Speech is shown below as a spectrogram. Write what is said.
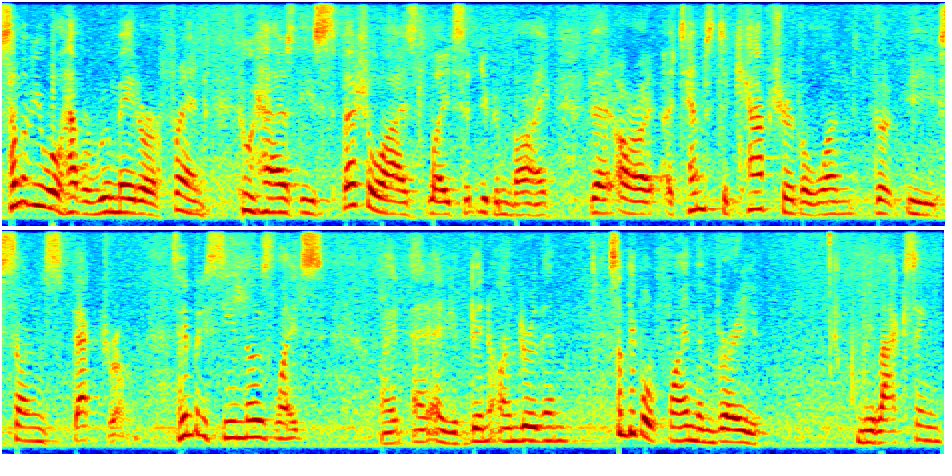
Some of you will have a roommate or a friend who has these specialized lights that you can buy that are attempts to capture the, the, the sun spectrum. Has anybody seen those lights? Right, and, and you've been under them. Some people find them very relaxing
